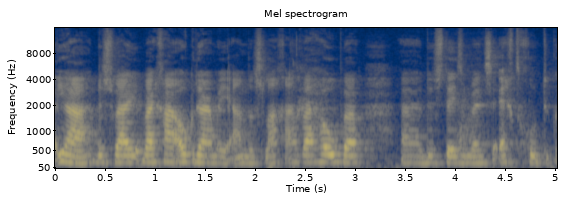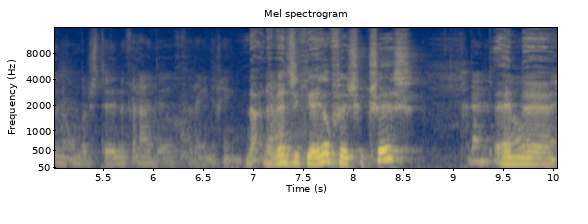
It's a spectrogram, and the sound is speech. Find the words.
ja, dus wij, wij gaan ook daarmee aan de slag. En wij hopen eh, dus deze mensen echt goed te kunnen ondersteunen vanuit de vereniging. Nou, dan wens ik je heel veel succes. Dankjewel. En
